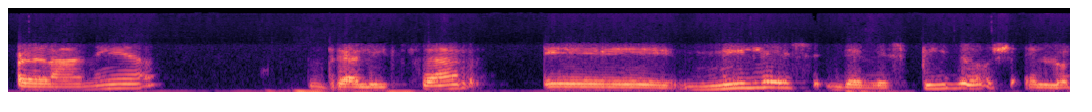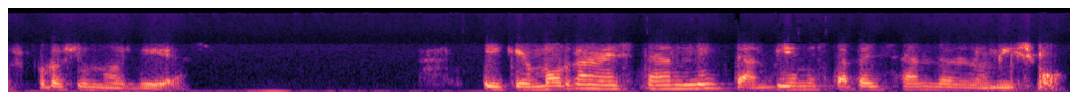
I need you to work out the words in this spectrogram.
planea realizar eh, miles de despidos en los próximos días. Y que Morgan Stanley también está pensando en lo mismo.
